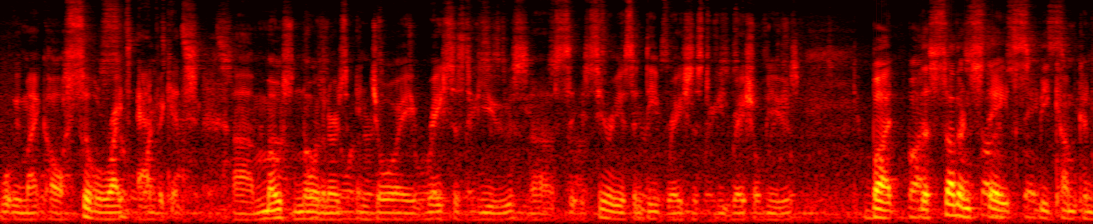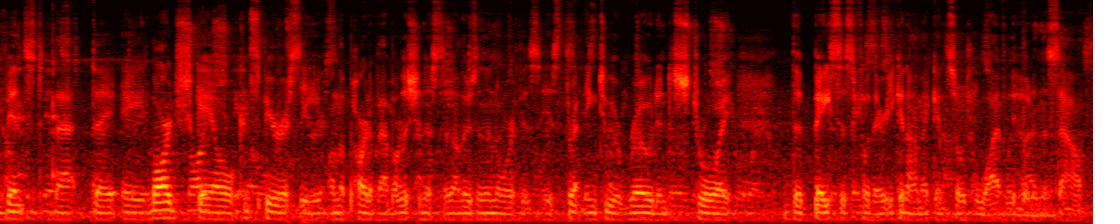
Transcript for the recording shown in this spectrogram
what we might call civil rights advocates. Uh, most Northerners enjoy racist views, uh, se- serious and deep racist racial views. But the southern states become convinced that a, a large scale conspiracy on the part of abolitionists and others in the North is, is threatening to erode and destroy the basis for their economic and social livelihood in the South.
